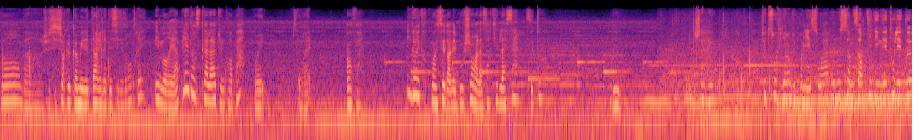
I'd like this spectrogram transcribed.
Bon, ben, je suis sûre que comme il est tard, il a décidé de rentrer. Il m'aurait appelé dans ce cas-là, tu ne crois pas? Oui, c'est vrai. Enfin, il doit être coincé dans les bouchons à la sortie de la salle, c'est tout. Chérie, tu te souviens du premier soir où nous sommes sortis dîner tous les deux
